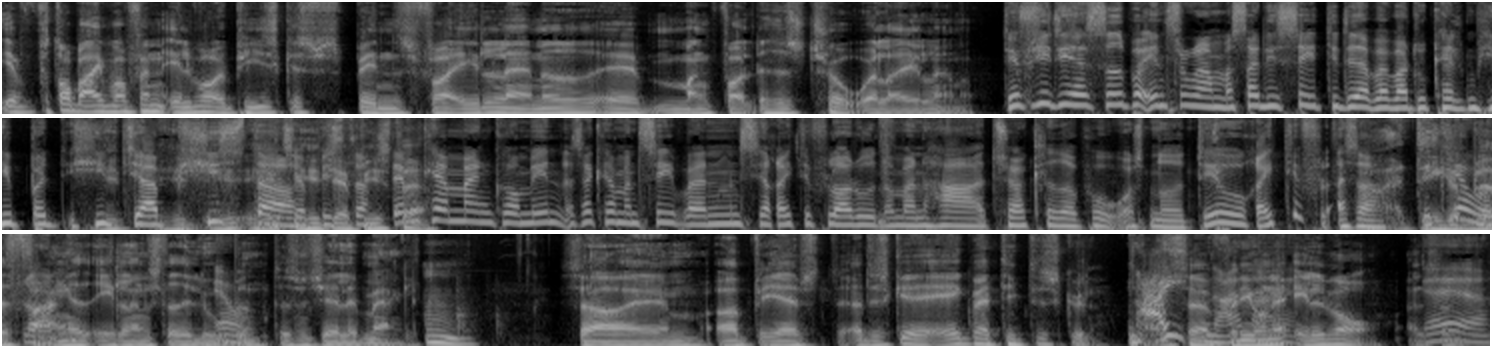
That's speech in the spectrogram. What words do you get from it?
jeg forstår bare ikke, hvorfor en 11-årig pige skal spændes for et eller andet øh, mangfoldighedstog eller et eller andet. Det er fordi, de har siddet på Instagram, og så har de set de der, hvad var du kaldte dem, hijabister. Hij- hijabister. Dem kan man komme ind, og så kan man se, hvordan man ser rigtig flot ud, når man har tørklæder på og sådan noget. Det er jo rigtig flot. Altså, Nej, det er ikke jo blevet flot, fanget et eller andet sted i loopet. Jo. Det synes jeg er lidt mærkeligt. Mm. Så, øhm, og, ja, og det skal ikke være digtes skyld. Nej, altså, nej, Fordi hun er nej. 11 år. Altså, Ja, ja.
